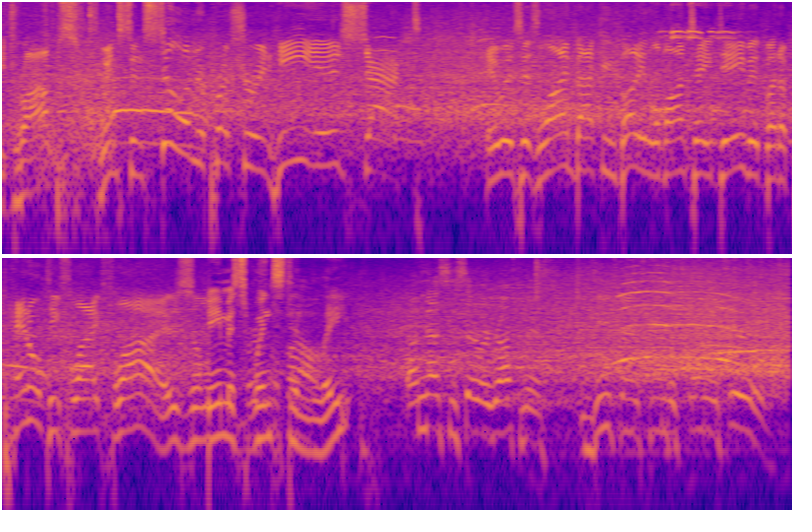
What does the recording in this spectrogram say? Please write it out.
He drops. Winston still under pressure, and he is sacked. It was his linebacking buddy, Lavonte David, but a penalty flag flies. Jameis Winston late. Unnecessary roughness. Defense number 22.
